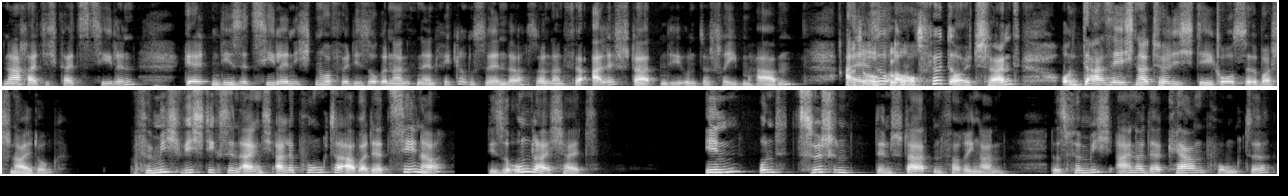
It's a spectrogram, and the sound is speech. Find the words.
Nachhaltigkeitszielen gelten diese Ziele nicht nur für die sogenannten Entwicklungsländer, sondern für alle Staaten, die unterschrieben haben, also, also auch, für, auch für Deutschland. Und da sehe ich natürlich die große Überschneidung. Für mich wichtig sind eigentlich alle Punkte, aber der Zehner, diese Ungleichheit in und zwischen den Staaten verringern. Das ist für mich einer der Kernpunkte,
